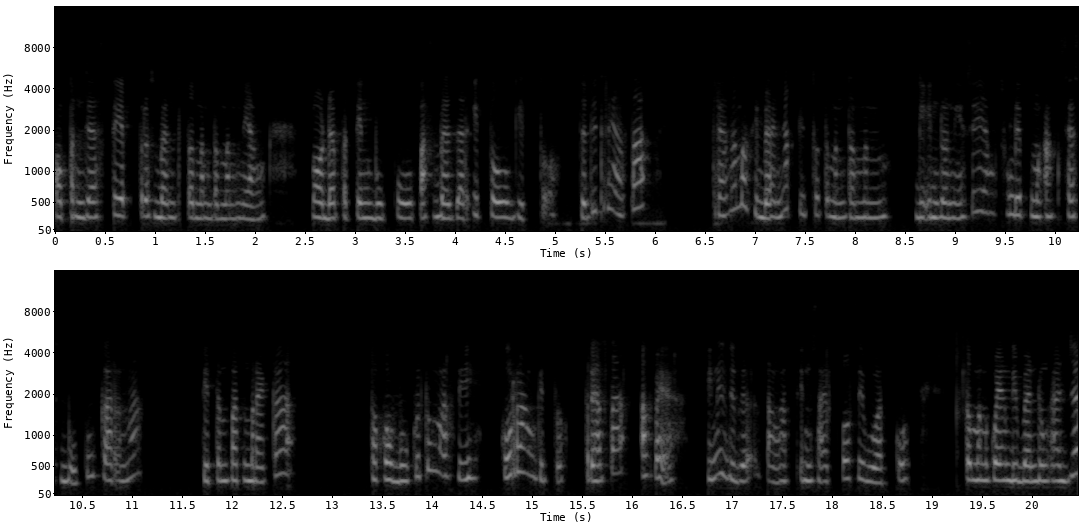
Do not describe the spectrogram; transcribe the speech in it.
open just tip terus bantu teman-teman yang mau dapetin buku pas bazar itu gitu jadi ternyata ternyata masih banyak gitu teman-teman di Indonesia yang sulit mengakses buku karena di tempat mereka toko buku tuh masih kurang gitu. Ternyata apa ya? Ini juga sangat insightful sih buatku. Temanku yang di Bandung aja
